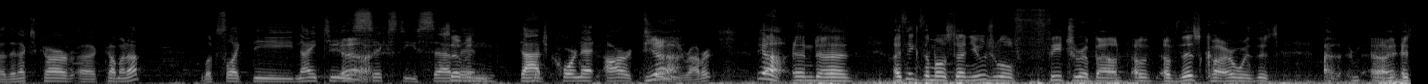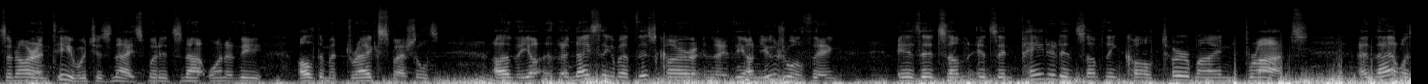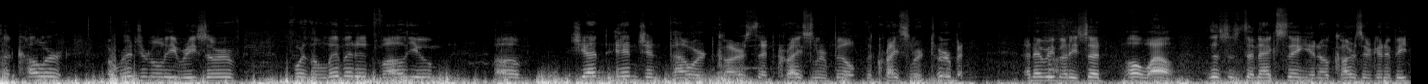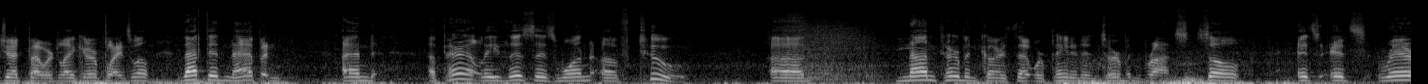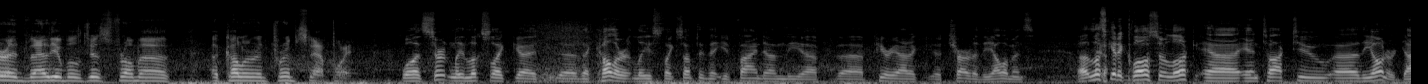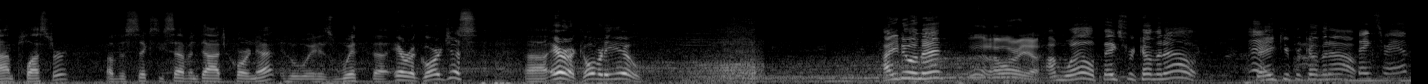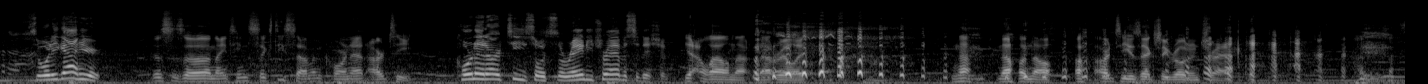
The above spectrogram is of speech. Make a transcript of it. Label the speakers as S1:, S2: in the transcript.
S1: uh, the next car uh, coming up looks like the 1967
S2: Seven-
S1: Dodge Coronet RT,
S2: Yeah.
S1: Robert.
S2: Yeah, and uh, I think the most unusual feature about of, of this car with this, uh, uh, it's an R&T, which is nice, but it's not one of the ultimate drag specials. Uh, the the nice thing about this car, the, the unusual thing, is it's it's in, painted in something called turbine bronze, and that was a color originally reserved for the limited volume of jet engine powered cars that Chrysler built, the Chrysler Turbine. And everybody said, oh, wow, this is the next thing, you know, cars are going to be jet powered like airplanes. Well, that didn't happen. And apparently, this is one of two uh, non-turbine cars that were painted in turbine bronze. So it's it's rare and valuable just from a, a color and trim standpoint.
S1: Well, it certainly looks like uh, the, the color, at least, like something that you'd find on the uh, uh, periodic uh, chart of the elements. Uh, let's get a closer look uh, and talk to uh, the owner, Don Plester of the 67 Dodge Coronet, who is with uh, Eric Gorgeous. Uh, Eric, over to you.
S3: How you doing, man?
S4: Good. How are you?
S3: I'm well. Thanks for coming out.
S5: Hey.
S3: Thank you for coming out.
S5: Thanks for having us.
S3: So what do you got here?
S4: This is a 1967 Coronet RT.
S3: Coronet RT. So it's the Randy Travis edition.
S4: Yeah. Well, not not really. no, no, no. Uh, RT is actually road and track.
